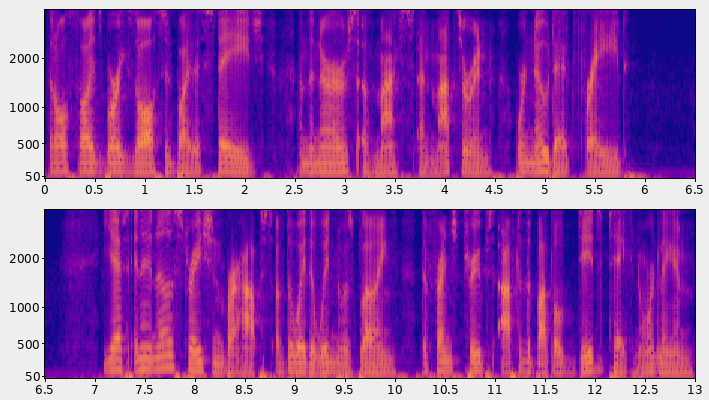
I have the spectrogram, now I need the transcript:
that all sides were exhausted by this stage, and the nerves of Max and Mazarin were no doubt frayed. Yet, in an illustration perhaps of the way the wind was blowing, the French troops after the battle did take Nordlingen,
